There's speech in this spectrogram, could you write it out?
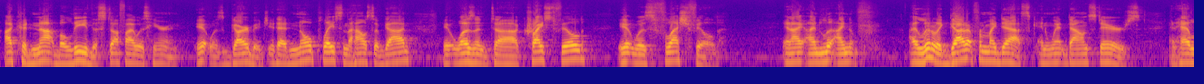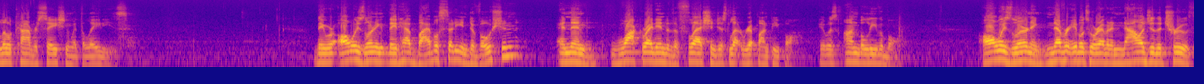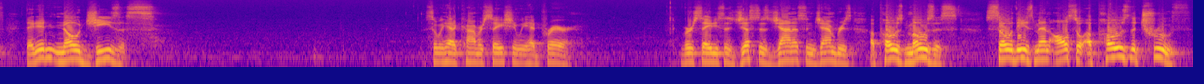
I could not believe the stuff I was hearing. It was garbage. It had no place in the house of God. It wasn't uh, Christ filled, it was flesh filled. And I, I, I, I literally got up from my desk and went downstairs and had a little conversation with the ladies. They were always learning, they'd have Bible study and devotion and then walk right into the flesh and just let rip on people. It was unbelievable. Always learning, never able to arrive at a knowledge of the truth. They didn't know Jesus. So we had a conversation, we had prayer. Verse 8, he says, Just as Jannes and Jambres opposed Moses, so these men also oppose the truth.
